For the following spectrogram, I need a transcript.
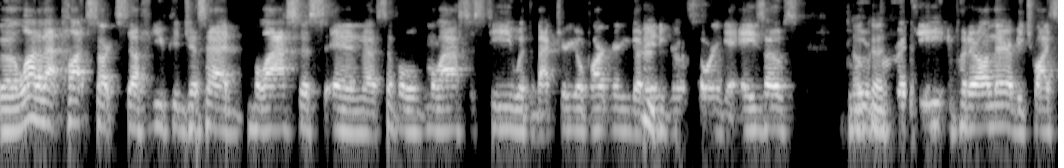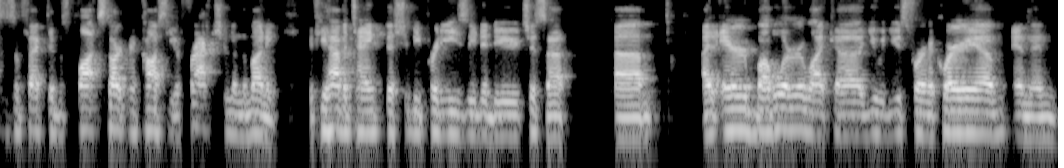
a lot of that plot start stuff, you could just add molasses and a simple molasses tea with the bacterial partner. You can go to hmm. any grocery store and get Azos, blue okay. tea, and put it on there. It'd be twice as effective as plot start, and it costs you a fraction of the money. If you have a tank, this should be pretty easy to do. It's just a um, an air bubbler like uh, you would use for an aquarium, and then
